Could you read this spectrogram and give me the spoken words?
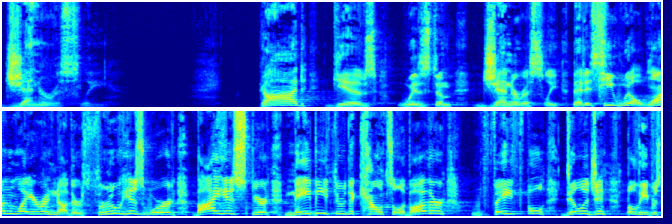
generously. God gives wisdom generously. That is, He will, one way or another, through His Word, by His Spirit, maybe through the counsel of other faithful, diligent believers,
